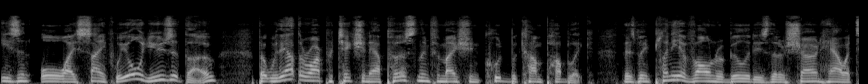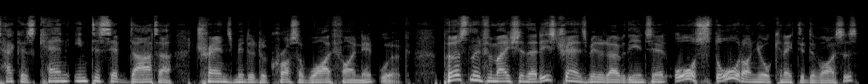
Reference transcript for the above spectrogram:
isn't always safe. We all use it though, but without the right protection, our personal information could become public. There's been plenty of vulnerabilities that have shown how attackers can intercept data transmitted across a Wi-Fi network. Personal information that is transmitted over the internet or stored on your connected devices,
